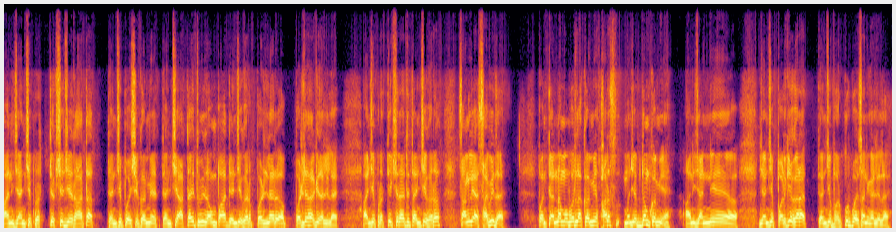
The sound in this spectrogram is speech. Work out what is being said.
आणि ज्यांचे प्रत्यक्ष जे राहतात त्यांचे पैसे कमी आहेत. त्यांचे आताही तुम्ही जाऊन पहा त्यांचे घर पडल्या पडल्यासारखे झालेलं आहे. आणि जे प्रत्यक्ष राहते त्यांचे घरं चांगले आहे साबित आहे पण त्यांना मोबदला कमी आहे फारच म्हणजे एकदम कमी आहे. आणि ज्यांनी ज्यांचे पडके घरात त्यांचे भरपूर पैसा निघालेला आहे.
